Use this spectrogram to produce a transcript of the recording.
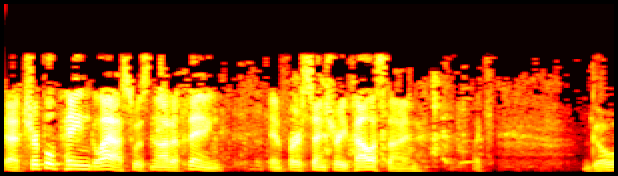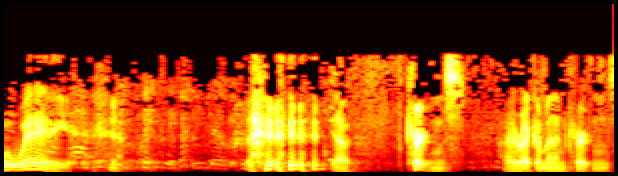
Yeah, triple pane glass was not a thing in first century Palestine. Like, go away. Yeah. yeah, curtains. I recommend curtains.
